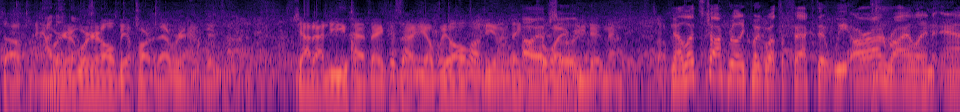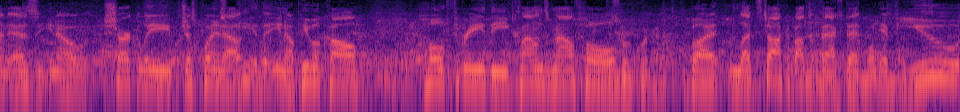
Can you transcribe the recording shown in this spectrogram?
so and I we're gonna we're gonna all be a part of that. We're gonna have a good time. Shout out to you, Hefe, because uh, you know, we all love you and thank you Oh, for whatever you do, man. So. Now let's talk really quick about the fact that we are on Ryland, and as you know, Sharkly just pointed out, that you know people call hole three the clown's mouth hole. Just real quick, man. But let's talk about the fact that if you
